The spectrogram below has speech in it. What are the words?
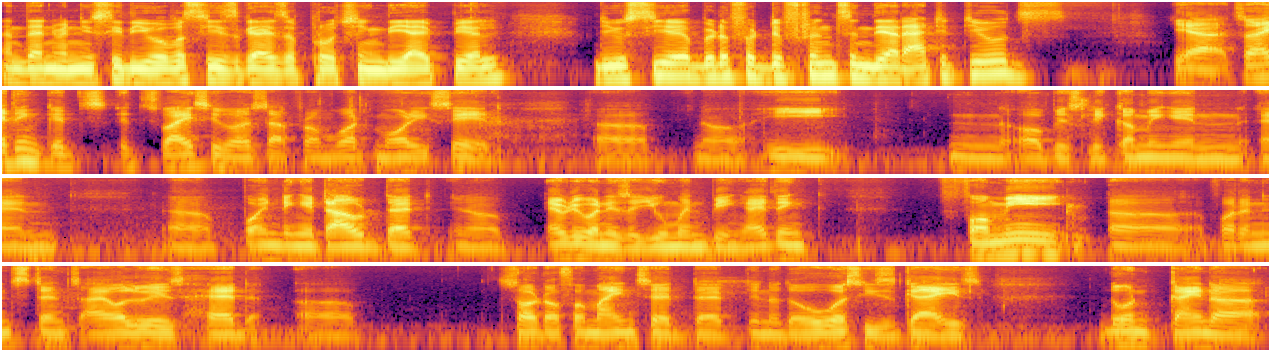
and then when you see the overseas guys approaching the IPL, do you see a bit of a difference in their attitudes? Yeah, so I think it's it's vice versa from what Maury said. uh, you know, he mm, obviously coming in and uh, pointing it out that you know everyone is a human being. I think for me, uh, for an instance, I always had uh, sort of a mindset that you know the overseas guys don't kind of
